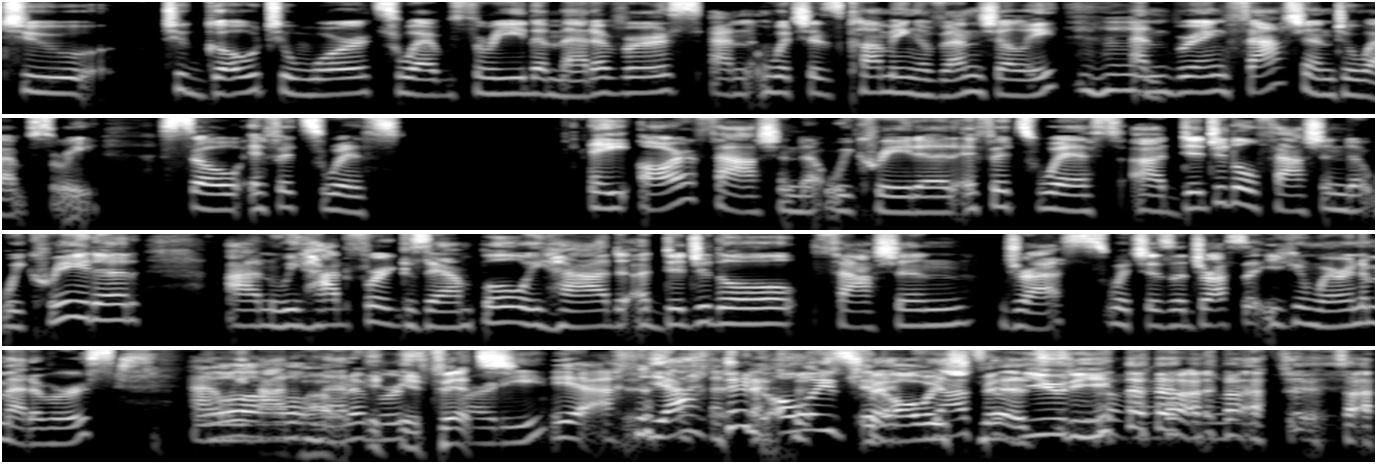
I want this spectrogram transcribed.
to to go towards Web3, the metaverse, and which is coming eventually, Mhm. and bring fashion to Web3. So if it's with AR fashion that we created, if it's with uh, digital fashion that we created, and we had, for example, we had a digital fashion dress, which is a dress that you can wear in a metaverse, and we had a Wow. Wow, it- metaverse it fits. party. yeah. Yeah, it always It fits. always That's the fits. beauty.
